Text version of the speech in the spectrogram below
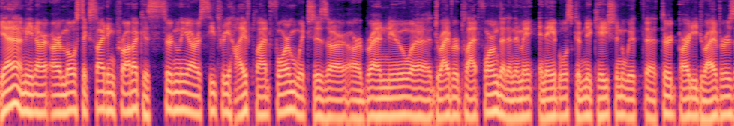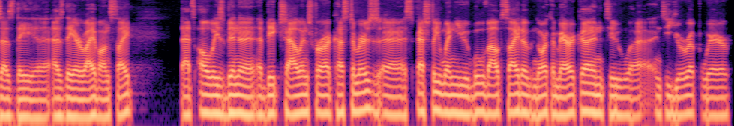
Yeah, I mean, our, our most exciting product is certainly our C3 Hive platform, which is our, our brand new uh, driver platform that en- enables communication with uh, third party drivers as they uh, as they arrive on site that's always been a, a, big challenge for our customers, uh, especially when you move outside of North America into uh, into Europe, where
